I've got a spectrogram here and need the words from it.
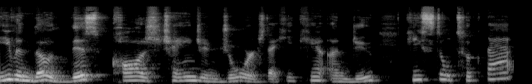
even though this caused change in george that he can't undo he still took that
